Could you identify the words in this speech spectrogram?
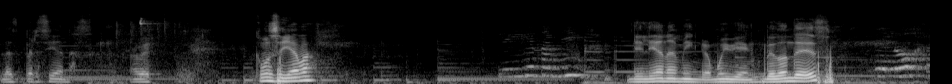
las persianas. A ver. ¿Cómo se llama? Liliana Minga, Liliana Minga, muy bien. ¿De dónde es? de Loja,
